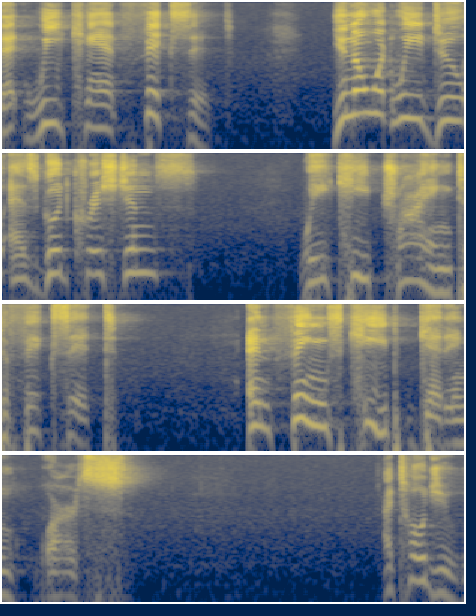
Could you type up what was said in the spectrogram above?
that we can't fix it, you know what we do as good Christians? we keep trying to fix it. And things keep getting worse. I told you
